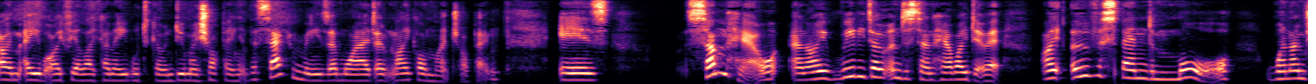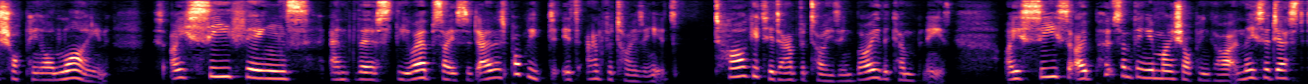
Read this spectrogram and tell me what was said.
I'm able I feel like I'm able to go and do my shopping. The second reason why I don't like online shopping is somehow, and I really don't understand how I do it, I overspend more when I'm shopping online. I see things and there's the websites and it's probably it's advertising. It's targeted advertising by the companies. I see, so I put something in my shopping cart and they suggest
